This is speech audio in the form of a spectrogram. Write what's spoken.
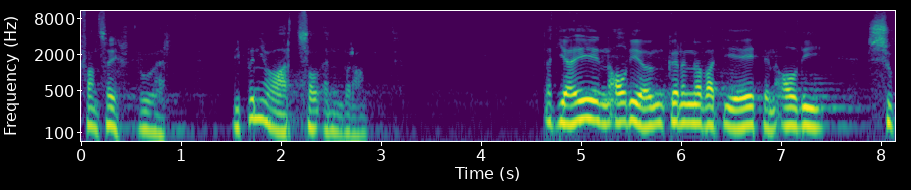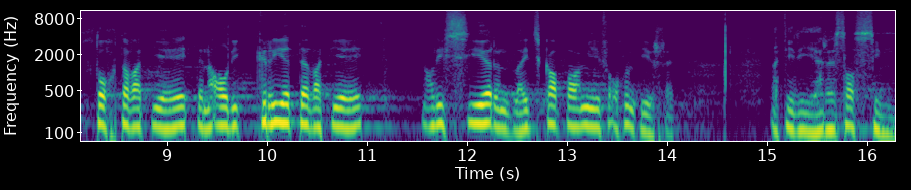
van sy woord diep in jou hart sal inbrand. Dat jy en al die hinkeringe wat jy het en al die soektogte wat jy het en al die krete wat jy het en al die seer en blydskap waarmee jy vanoggend hier sit, dat jy die Here sal sien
